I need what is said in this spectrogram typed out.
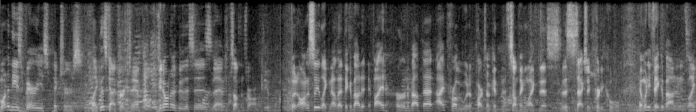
one of these various pictures. Like this guy, for example. If you don't know who this is, then something's wrong with you. But honestly, like now that I think about it, if I had heard about that, I probably would have partook in something like this. This is actually pretty cool. And when you think about it, it's like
